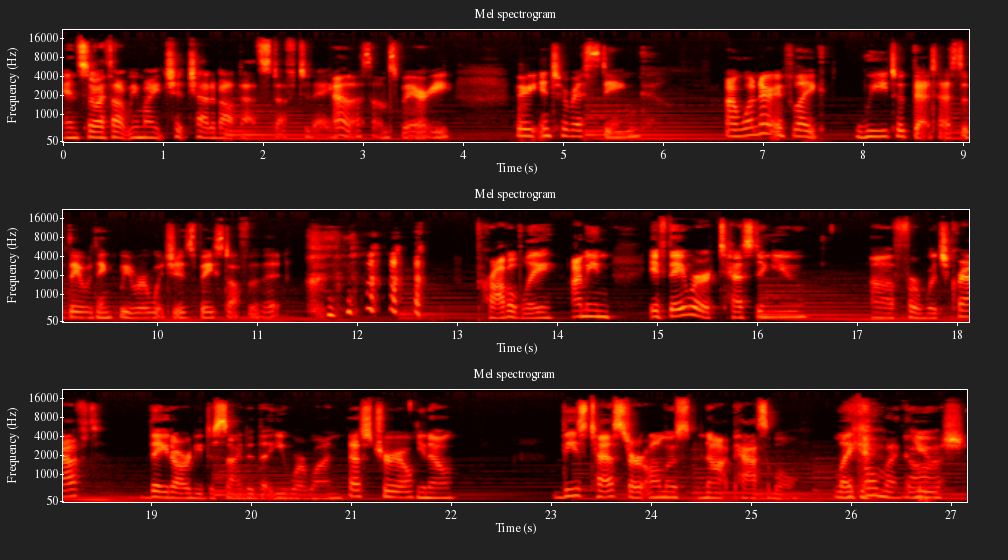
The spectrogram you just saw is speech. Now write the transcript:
And so I thought we might chit chat about that stuff today. Oh, that sounds very, very interesting. I wonder if, like, we took that test, if they would think we were witches based off of it. Probably. I mean, if they were testing you uh, for witchcraft, they'd already decided that you were one. That's true. You know, these tests are almost not passable. Like, Oh my you- gosh.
